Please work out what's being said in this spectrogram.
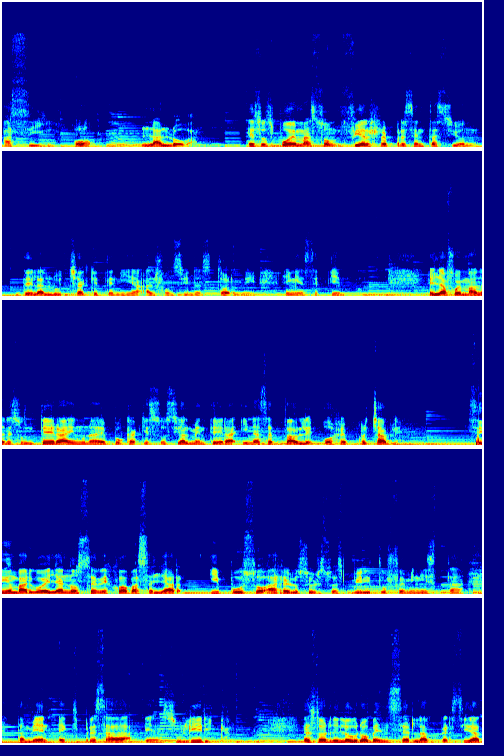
Así o La loba. Esos poemas son fiel representación de la lucha que tenía Alfonsina Storni en ese tiempo. Ella fue madre soltera en una época que socialmente era inaceptable o reprochable. Sin embargo, ella no se dejó avasallar y puso a relucir su espíritu feminista, también expresada en su lírica. Storni logró vencer la adversidad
